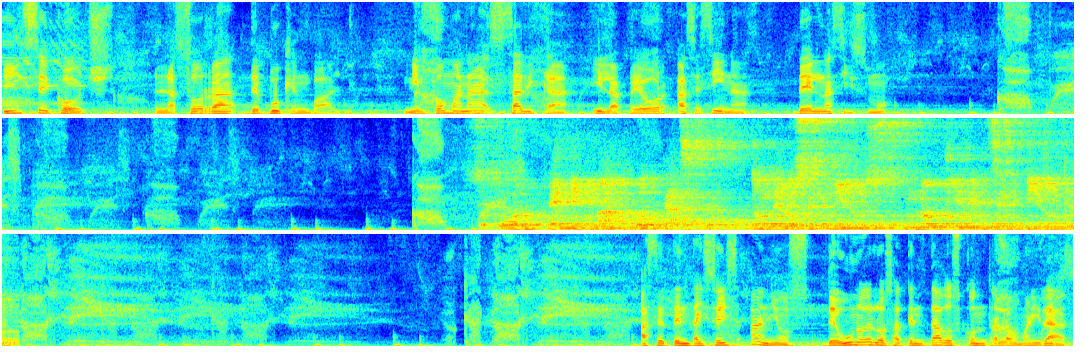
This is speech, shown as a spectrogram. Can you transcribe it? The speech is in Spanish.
Ilse Koch, la zorra de Buchenwald, ninfómana sádica y la peor asesina del nazismo. A 76 años de uno de los atentados contra la humanidad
